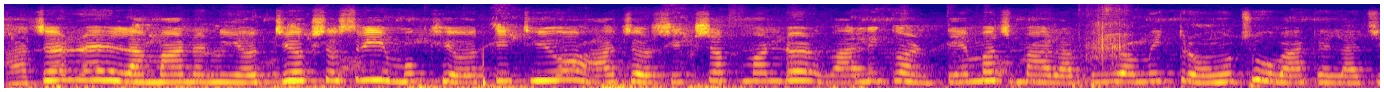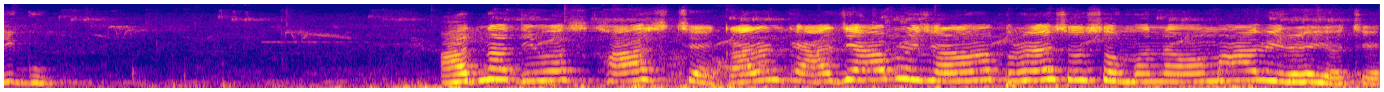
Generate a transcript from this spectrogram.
હાજર રહેલા માનનીય અધ્યક્ષ શ્રી, મુખ્ય અતિથિઓ, હાજર શિક્ષક મંડળ, વાલીગણ તેમજ મારા પ્રિય મિત્રો, હું છું વાઘેલા જીગુ. આજનો દિવસ ખાસ છે, કારણ કે આજે આપણી શાળામાં પ્રવેશોત્સવ મનાવવામાં આવી રહ્યો છે.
